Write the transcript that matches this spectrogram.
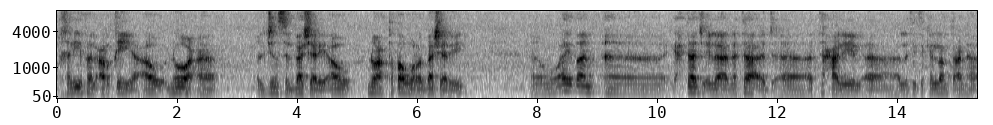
الخليفة العرقية أو نوع الجنس البشري أو نوع التطور البشري وأيضا يحتاج إلى نتائج التحاليل التي تكلمت عنها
